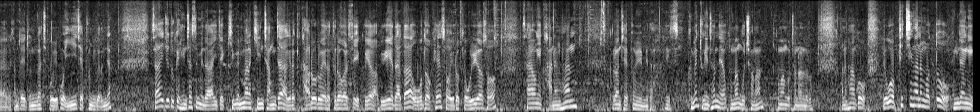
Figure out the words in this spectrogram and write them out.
예, 그 잠자리 눈 같이 보이고 이 제품이거든요. 사이즈도 꽤 괜찮습니다. 이제 기- 웬만한 긴 장작 이렇게 가로로 해서 들어갈 수 있고요. 위에다가 오덕해서 이렇게 올려서 사용이 가능한 그런 제품입니다. 금액도 괜찮네요. 99,000원, 99,000원으로 가능하고 요거 피칭하는 것도 굉장히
